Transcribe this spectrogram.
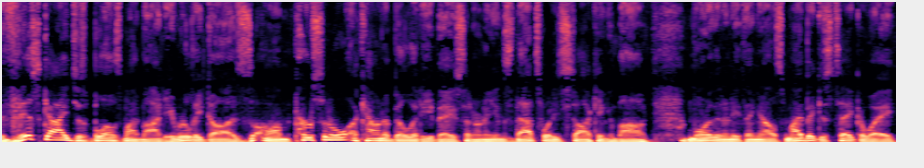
This guy just blows my mind. He really does. Um, personal accountability, Basinonians. That's what he's talking about more than anything else. My biggest takeaway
